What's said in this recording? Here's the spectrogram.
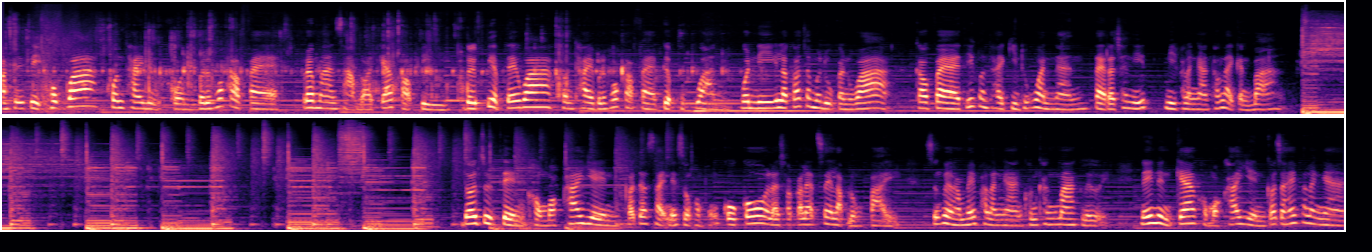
ากสถิติพบว่าคนไทยหนึ่งคนบริโภคกาแฟประมาณ 300 แก้วต่อปี หรือเปรียบได้ว่าคนไทยบริโภคกาแฟเกือบทุกวัน วันนี้เราก็จะมาดูกันว่า กาแฟที่คนไทยกินทุกวันนั้น แต่ละชนิดมีพลังงานเท่าไหร่กันบ้าง โดยจุดเด่นของมอคค่าเย็น ก็จะใส่ในส่วนของผงโกโก้ และช็อกโกแลตไซรัปลงไป ซึ่งจะทำให้พลังงานค่อนข้างมากเลย ใน 1 แก้วของมอคค่าเย็นก็จะให้พลังงาน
